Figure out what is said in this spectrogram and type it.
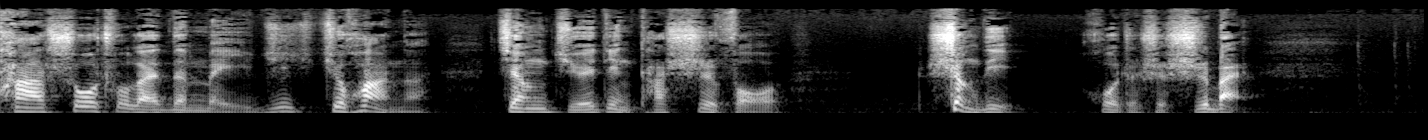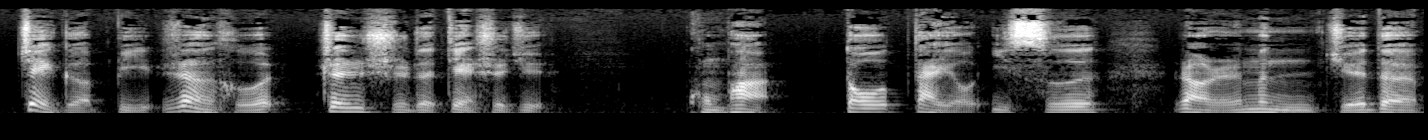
他说出来的每一句话呢，将决定他是否胜利或者是失败。这个比任何真实的电视剧恐怕都带有一丝让人们觉得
